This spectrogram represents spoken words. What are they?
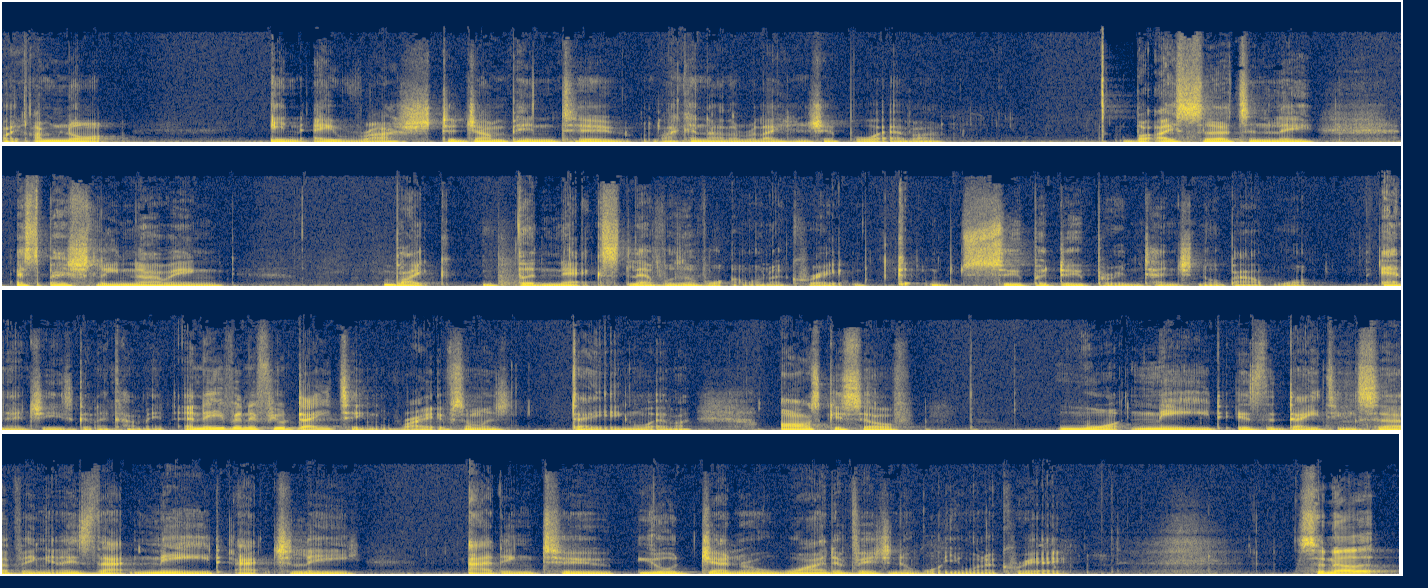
Like, I'm not in a rush to jump into like another relationship or whatever. But I certainly, especially knowing like the next levels of what I want to create, super duper intentional about what energy is going to come in. And even if you're dating, right? If someone's dating or whatever, ask yourself, what need is the dating serving? And is that need actually adding to your general wider vision of what you want to create? So now that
